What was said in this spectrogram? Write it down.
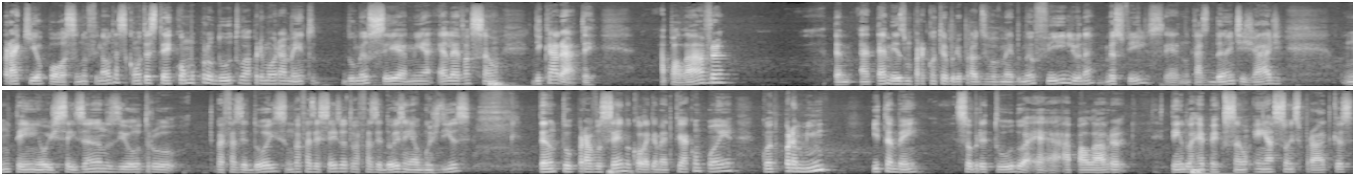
para que eu possa, no final das contas, ter como produto o aprimoramento do meu ser, a minha elevação de caráter. A palavra, até mesmo para contribuir para o desenvolvimento do meu filho, né? Meus filhos, é, no caso Dante e Jade, um tem hoje seis anos e outro vai fazer dois, um vai fazer seis, outro vai fazer dois em alguns dias tanto para você, meu colega médico que acompanha, quanto para mim e também, sobretudo, a, a, palavra tendo a repercussão em ações práticas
